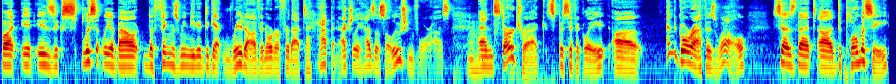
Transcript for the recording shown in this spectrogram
but it is explicitly about the things we needed to get rid of in order for that to happen. It actually has a solution for us. And Star Trek specifically, uh, and Gorath as well, says that uh, diplomacy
